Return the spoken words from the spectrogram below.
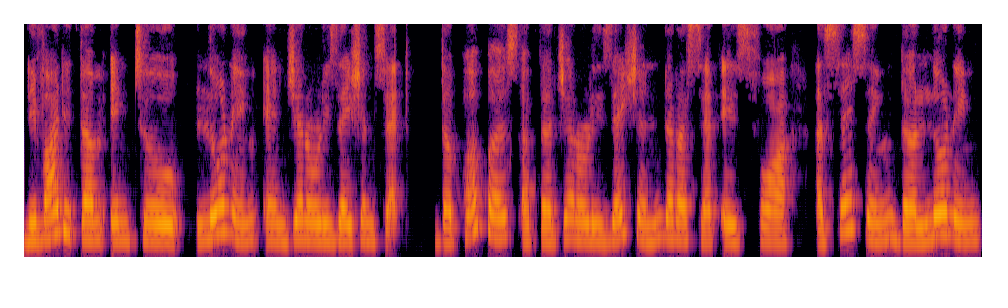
divided them into learning and generalization set. The purpose of the generalization data set is for assessing the learning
